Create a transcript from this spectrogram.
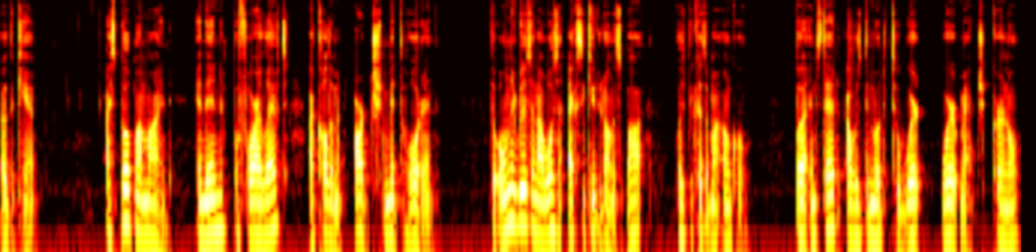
of the camp. I spoke my mind, and then, before I left, I called him an arch Mithoren. The only reason I wasn't executed on the spot was because of my uncle, but instead I was demoted to Wehr- Wehrmacht colonel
